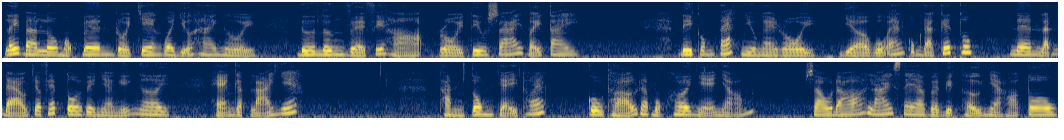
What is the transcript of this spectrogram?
Lấy ba lô một bên rồi chen qua giữa hai người, Đưa lưng về phía họ rồi tiêu sái vẫy tay. Đi công tác nhiều ngày rồi, Giờ vụ án cũng đã kết thúc Nên lãnh đạo cho phép tôi về nhà nghỉ ngơi. Hẹn gặp lại nhé. Thành công chạy thoát, Cô thở ra một hơi nhẹ nhõm. Sau đó lái xe về biệt thự nhà họ Tô.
